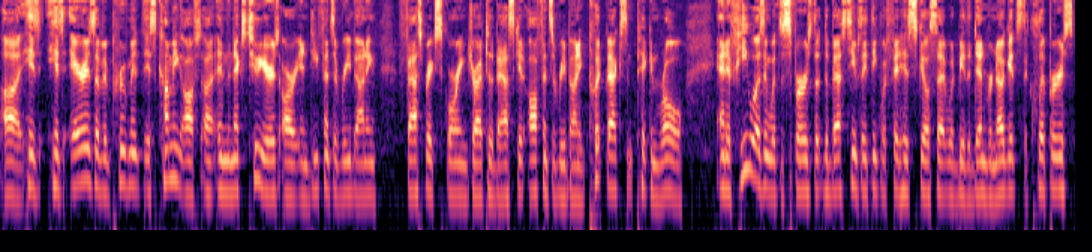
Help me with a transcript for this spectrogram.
Uh, his his areas of improvement is coming off uh, in the next two years are in defensive rebounding, fast break scoring, drive to the basket, offensive rebounding, putbacks, and pick and roll. And if he wasn't with the Spurs, the, the best teams they think would fit his skill set would be the Denver Nuggets, the Clippers,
